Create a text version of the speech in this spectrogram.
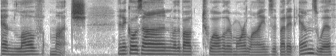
and love much. And it goes on with about 12 other more lines, but it ends with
